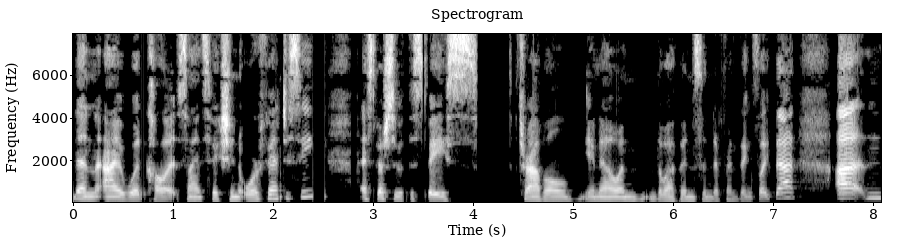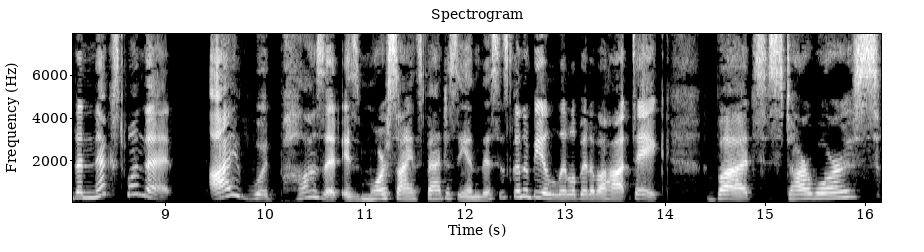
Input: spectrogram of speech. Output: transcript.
than I would call it science fiction or fantasy, especially with the space travel, you know, and the weapons and different things like that. Uh, the next one that I would posit is more science fantasy, and this is going to be a little bit of a hot take, but Star Wars.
